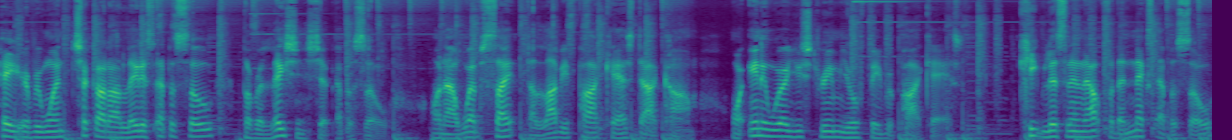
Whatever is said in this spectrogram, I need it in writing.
Hey everyone, check out our latest episode, the relationship episode, on our website, thelobbypodcast.com, or anywhere you stream your favorite podcast. Keep listening out for the next episode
